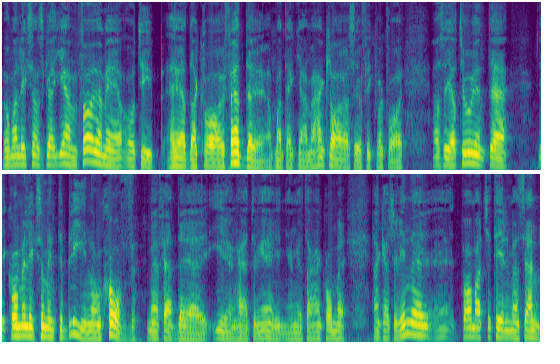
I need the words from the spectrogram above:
om man liksom ska jämföra med och typ rädda kvar Federer, att man tänker att han klarar sig och fick vara kvar. Alltså jag tror inte, det kommer liksom inte bli någon show med Federer i den här turneringen, utan han kommer, han kanske vinner eh, ett par matcher till, men sen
